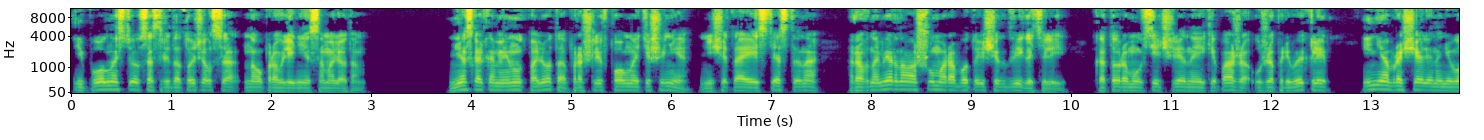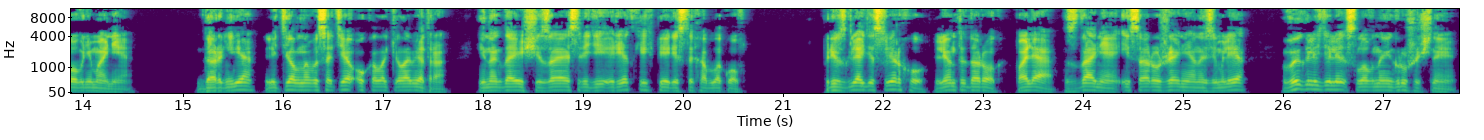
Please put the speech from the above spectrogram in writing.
и полностью сосредоточился на управлении самолетом. Несколько минут полета прошли в полной тишине, не считая, естественно, равномерного шума работающих двигателей, к которому все члены экипажа уже привыкли и не обращали на него внимания. Дарнье летел на высоте около километра, иногда исчезая среди редких перистых облаков. При взгляде сверху ленты дорог, поля, здания и сооружения на земле выглядели словно игрушечные.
